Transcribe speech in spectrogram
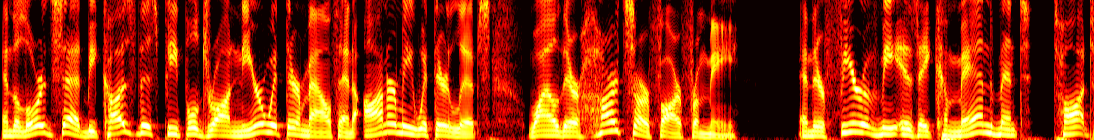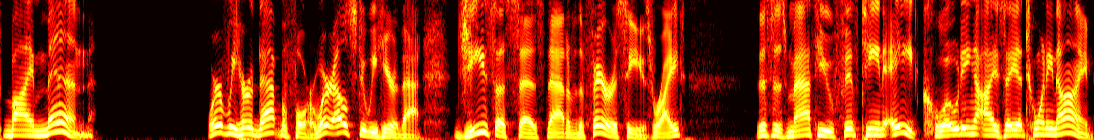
And the Lord said, Because this people draw near with their mouth and honor me with their lips, while their hearts are far from me, and their fear of me is a commandment taught by men where have we heard that before? Where else do we hear that? Jesus says that of the Pharisees, right? This is Matthew 15, 8, quoting Isaiah 29.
